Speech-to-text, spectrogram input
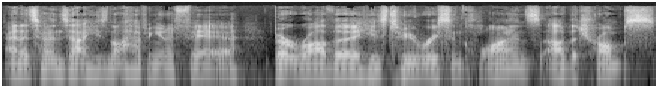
and it turns out he's not having an affair, but rather his two recent clients are the Trumps.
